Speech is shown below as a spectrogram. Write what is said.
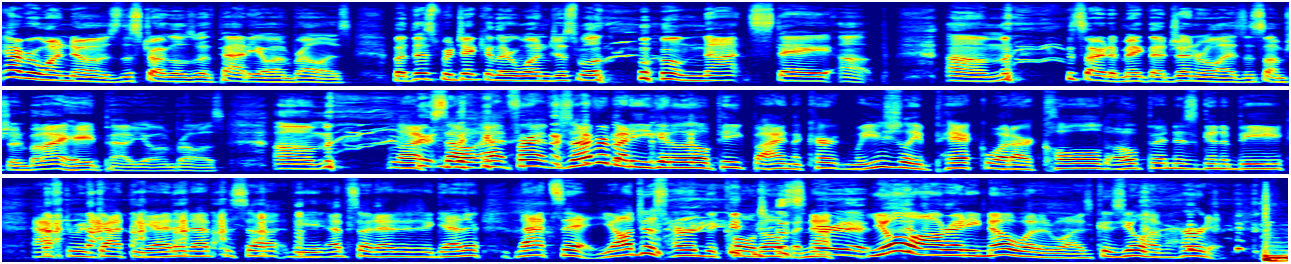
Everyone knows the struggles with patio umbrellas, but this particular one just will will not stay up. Um, sorry to make that generalized assumption, but I hate patio umbrellas. Um, Look, so uh, for so everybody, you get a little peek behind the curtain. We usually pick what our cold open is going to be after we've got the edit episode, the episode edited together. That's it. Y'all just heard the cold open. Now it. you'll already know what it was because you'll have heard it.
